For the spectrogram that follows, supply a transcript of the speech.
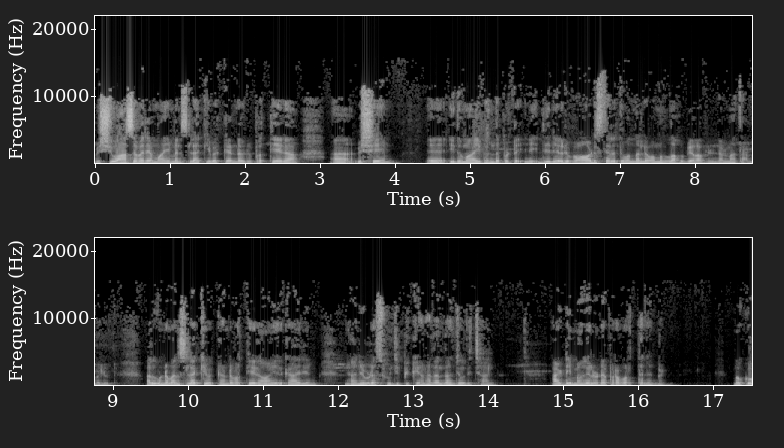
വിശ്വാസപരമായി മനസ്സിലാക്കി വെക്കേണ്ട ഒരു പ്രത്യേക വിഷയം ഇതുമായി ബന്ധപ്പെട്ട്. ഇതിൽ ഒരുപാട് സ്ഥലത്ത് വന്നല്ലോ അമല്ലാഹു ബിഹാഫിൽ നമ്മ താമലൂൻ അതുകൊണ്ട് മനസ്സിലാക്കി വെക്കേണ്ട പ്രത്യേകമായ ഒരു കാര്യം ഞാനിവിടെ സൂചിപ്പിക്കുകയാണ്. അതെന്താണെന്ന് ചോദിച്ചാൽ അടിമകളുടെ പ്രവർത്തനങ്ങൾ. നോക്കൂ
